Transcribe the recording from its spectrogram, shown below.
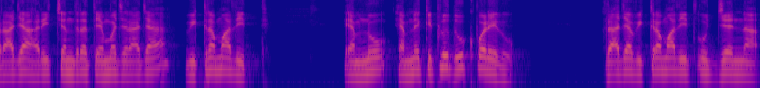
રાજા હરિશ્ચંદ્ર તેમજ રાજા વિક્રમાદિત્ય. એમનું, એમને કેટલું દુઃખ પડેલું. રાજા વિક્રમાદિત્ય ઉજ્જૈનના,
